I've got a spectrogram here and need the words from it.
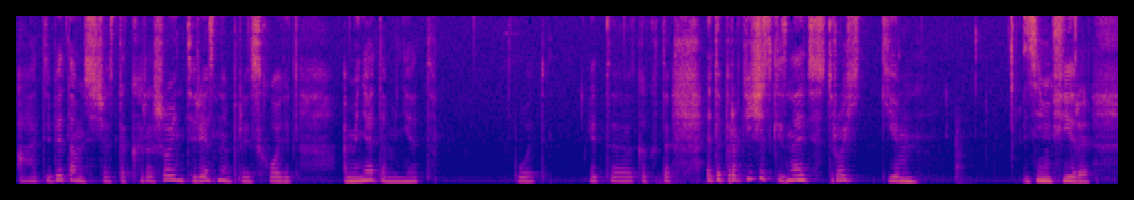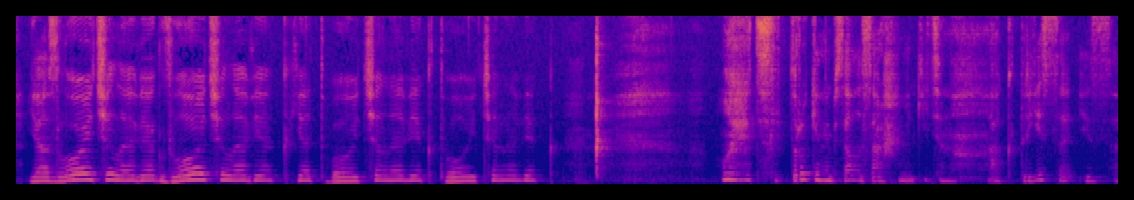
А тебе там сейчас так хорошо, интересно происходит, а меня там нет. Вот. Это как-то... Это практически, знаете, строчки Земфиры. Я злой человек, злой человек, я твой человек, твой человек. Ой, эти строки написала Саша Никитина, актриса из э,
